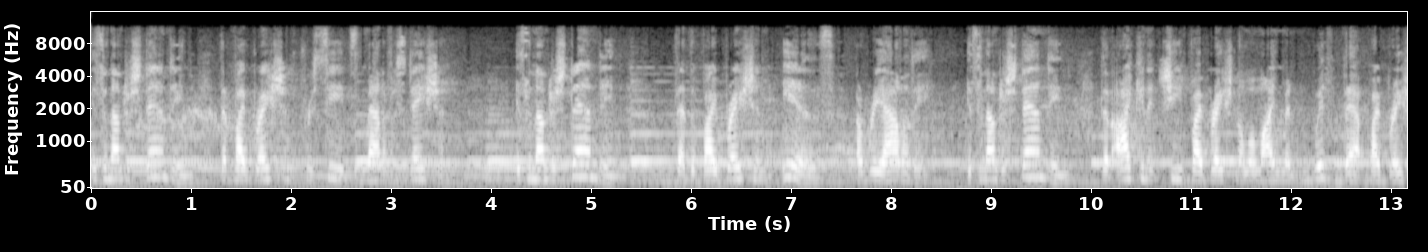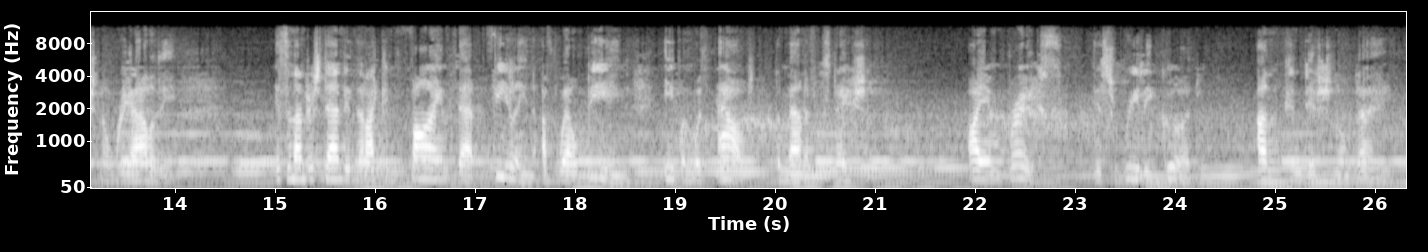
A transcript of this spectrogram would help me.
It's an understanding that vibration precedes manifestation. It's an understanding that the vibration is a reality. It's an understanding that I can achieve vibrational alignment with that vibrational reality. It's an understanding that I can find that feeling of well-being even without the manifestation. I embrace this really good unconditional day.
